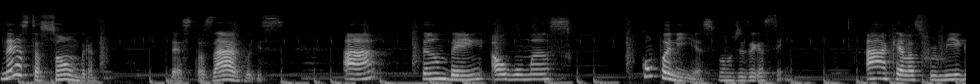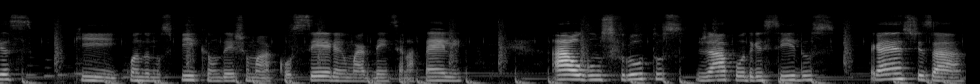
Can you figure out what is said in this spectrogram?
nesta sombra destas árvores há também algumas companhias, vamos dizer assim. Há aquelas formigas que, quando nos picam, deixam uma coceira e uma ardência na pele. Há alguns frutos já apodrecidos, prestes a,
